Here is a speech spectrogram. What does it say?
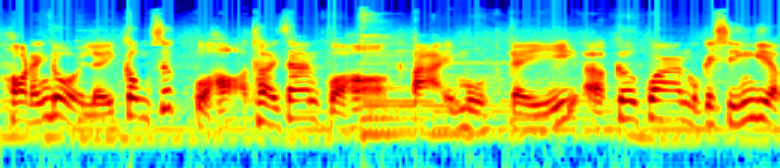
Họ đánh đổi lấy công sức của họ thời gian của họ tại một cái uh, cơ quan một cái xí nghiệp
